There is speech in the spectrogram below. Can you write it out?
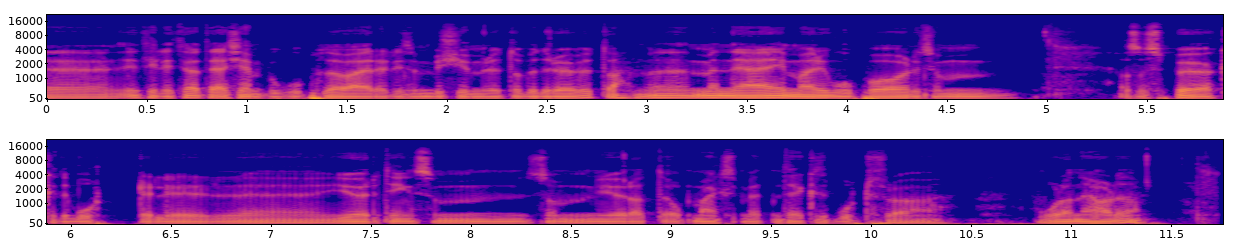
Eh, I tillegg til at jeg er kjempegod på det å være liksom, bekymret og bedrøvet. Da. Men, men jeg er innmari god på å liksom altså spøke det bort, eller uh, gjøre ting som, som, gjør at oppmerksomheten trekkes bort fra hvordan jeg har det. Da.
